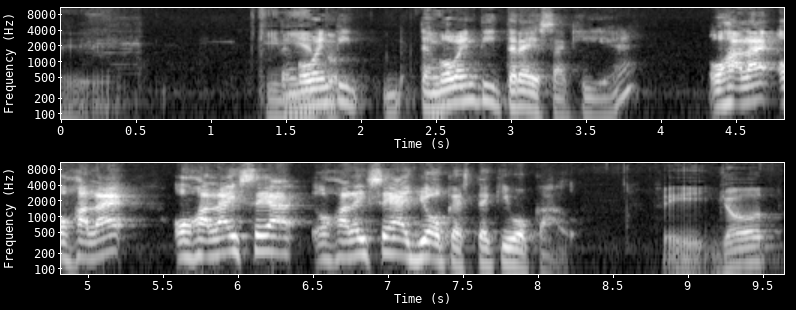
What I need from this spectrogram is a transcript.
Eh, tengo, 23 aquí, ¿eh? Ojalá, ojalá, ojalá y sea, ojalá y sea yo que esté equivocado. Sí, yo.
